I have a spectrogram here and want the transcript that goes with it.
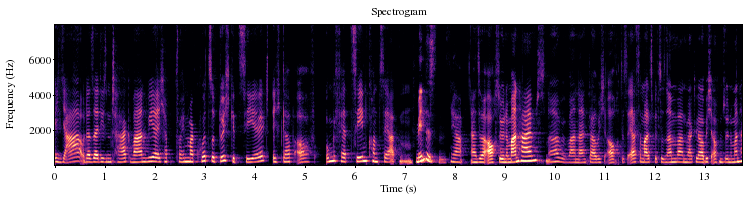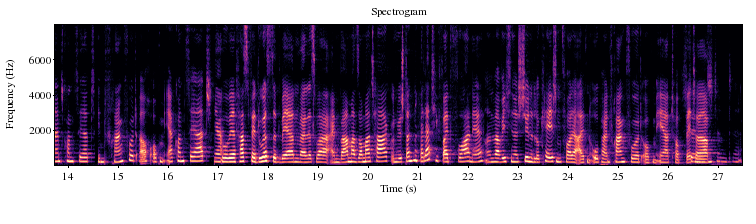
Jahr oder seit diesem Tag waren wir, ich habe vorhin mal kurz so durchgezählt, ich glaube auf ungefähr zehn Konzerten. Mindestens. Ja, also auch Söhne Mannheims. Ne? Wir waren dann, glaube ich, auch das erste Mal, als wir zusammen waren, war, glaube ich, auf dem Söhne Mannheims Konzert. In Frankfurt auch Open-Air-Konzert, Ja. wo wir fast verdurstet wären, weil es war ein warmer Sommertag und wir standen relativ weit vorne und war wirklich eine schöne Location vor der alten Oper in Frankfurt, Open-Air, Top-Wetter. Stimmt, stimmt, ja.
